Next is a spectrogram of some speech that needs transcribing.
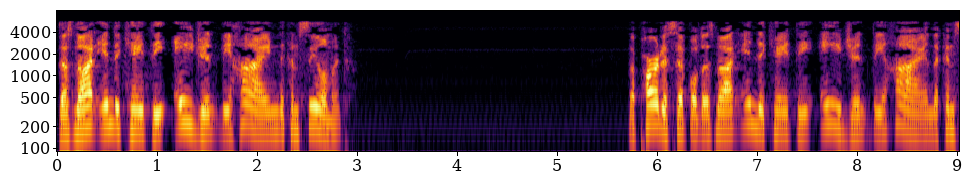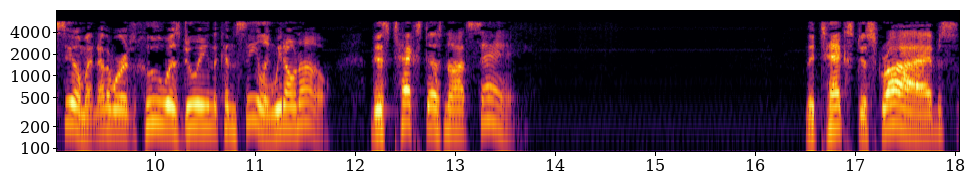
does not indicate the agent behind the concealment. The participle does not indicate the agent behind the concealment. In other words, who was doing the concealing? We don't know. This text does not say. The text describes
